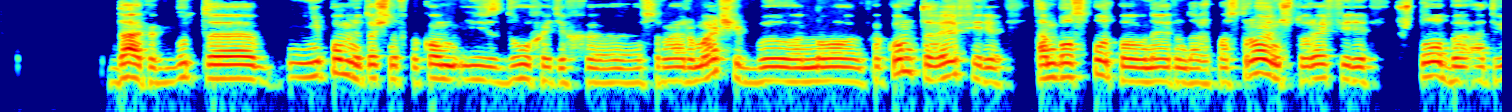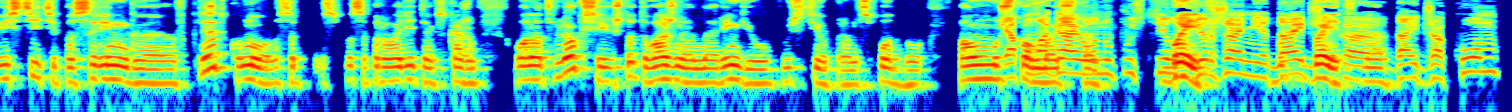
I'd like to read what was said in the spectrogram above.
Да, как будто, не помню точно в каком из двух этих э, Survivor матчей было, но в каком-то рефере, там был спот, по-моему, на этом даже построен, что рефери, чтобы отвести типа с ринга в клетку, ну, сопроводить, так скажем, он отвлекся и что-то важное на ринге упустил, прям спот был. По-моему, мужском Я полагаю, матче, он упустил Бейт. удержание Дайджака, Бейт, да. Дайджаком,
